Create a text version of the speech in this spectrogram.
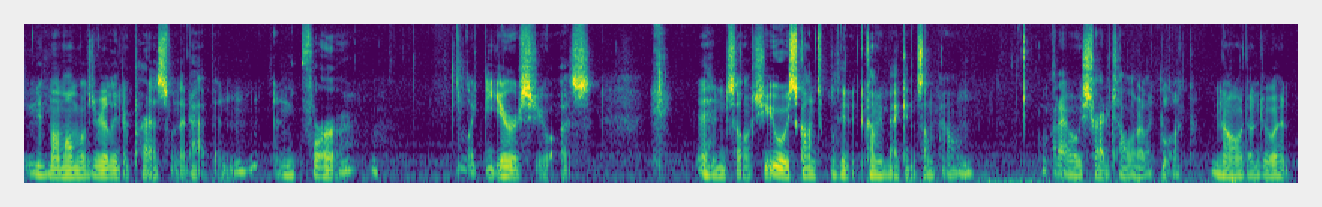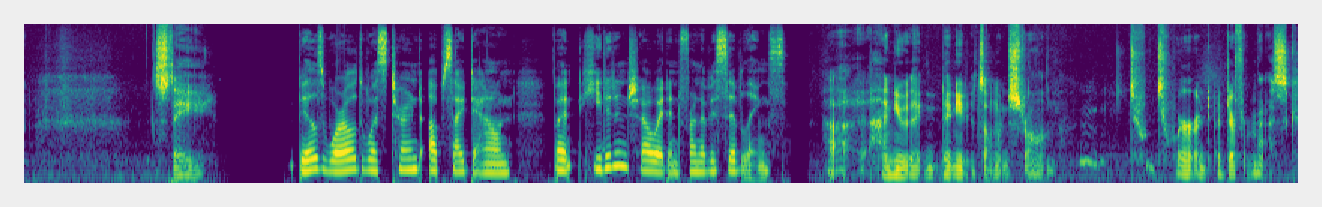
my mom was really depressed when it happened and for like the years she was and so she always contemplated coming back in somehow but i always try to tell her like look no don't do it stay Bill's world was turned upside down, but he didn't show it in front of his siblings. Uh, i knew they, they needed someone strong to, to wear a, a different mask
